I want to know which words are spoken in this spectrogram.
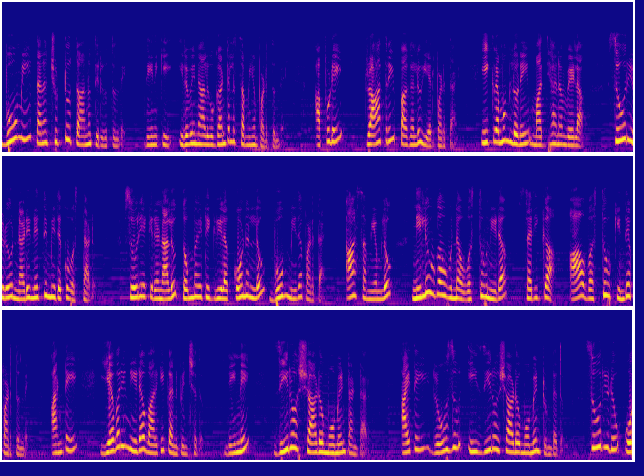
భూమి తన చుట్టూ తాను తిరుగుతుంది. దీనికి ఇరవై నాలుగు గంటల సమయం పడుతుంది. అప్పుడే రాత్రి పగలు ఏర్పడతాయి. ఈ క్రమంలోనే మధ్యాహ్నం వేళ సూర్యుడు నడినెత్తి మీదకు వస్తాడు. సూర్యకిరణాలు తొంభై డిగ్రీల కోణంలో భూమి మీద పడతాయి. ఆ సమయంలో నిలువుగా ఉన్న వస్తువు నీడ సరిగ్గా ఆ వస్తువు కిందే పడుతుంది. అంటే ఎవరి నీడ వారికి కనిపించదు. దీన్నే జీరో షాడో మూమెంట్ అంటారు. అయితే రోజు ఈ జీరో షాడో మూమెంట్ ఉండదు. సూర్యుడు ఓ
